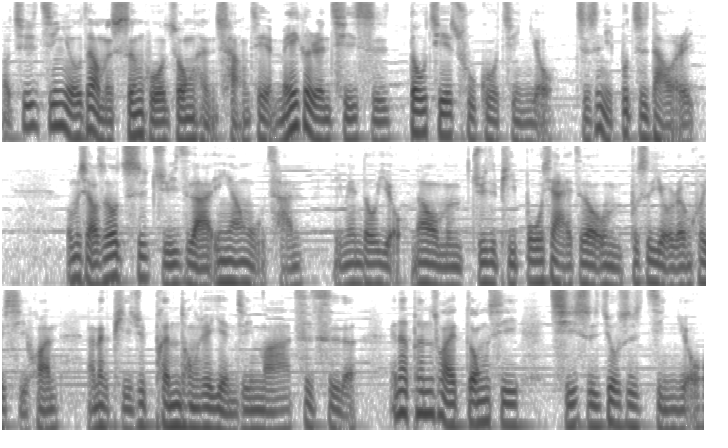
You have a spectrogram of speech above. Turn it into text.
哦。其实精油在我们生活中很常见，每一个人其实都接触过精油，只是你不知道而已。我们小时候吃橘子啊，营养午餐里面都有。那我们橘子皮剥下来之后，我们不是有人会喜欢拿那个皮去喷同学眼睛吗？刺刺的，诶，那喷出来的东西其实就是精油。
